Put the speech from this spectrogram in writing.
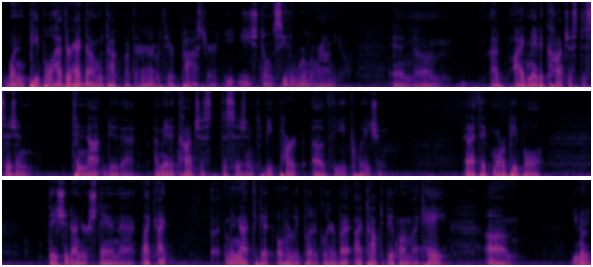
when people have their head down, we talked about that earlier with your posture, you, you just don't see the world around you. And um, I, I made a conscious decision to not do that. I made a conscious decision to be part of the equation. And I think more people, they should understand that. Like, I, I mean, not to get overly political here, but I, I talk to people, I'm like, hey, um, you know,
